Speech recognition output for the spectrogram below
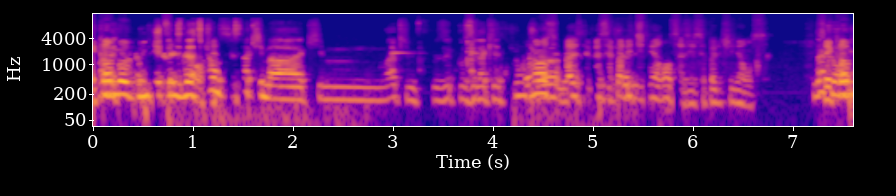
Ouais, comme en mutualisation, fait. c'est ça qui m'a qui, me- ouais, qui me faisait poser la question. Non, c'est pas, c'est pas- c'est pas l'itinérance, vas-y, c'est pas l'itinérance. C'est comme,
